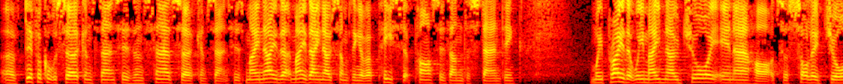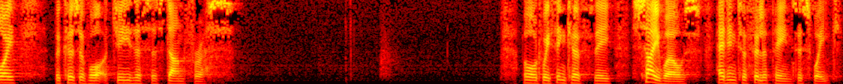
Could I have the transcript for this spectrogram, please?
of difficult circumstances and sad circumstances. May, know that, may they know something of a peace that passes understanding. And we pray that we may know joy in our hearts, a solid joy because of what Jesus has done for us. Lord, we think of the Saywells heading to Philippines this week.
